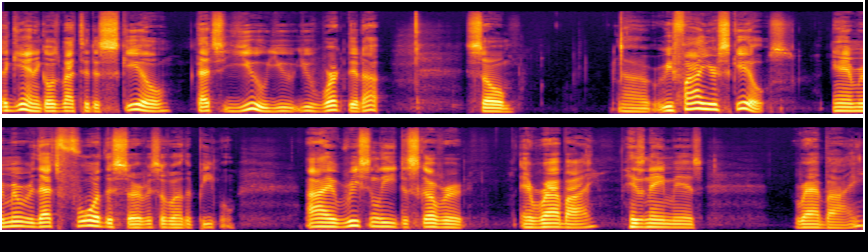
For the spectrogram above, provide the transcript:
again, it goes back to the skill. That's you. You you worked it up. So uh, refine your skills. And remember, that's for the service of other people. I recently discovered a rabbi. His name is Rabbi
